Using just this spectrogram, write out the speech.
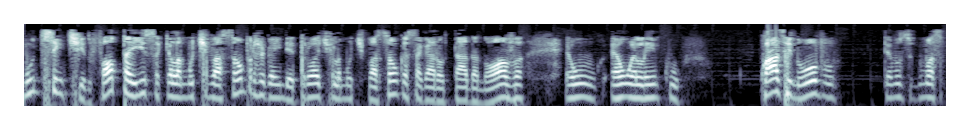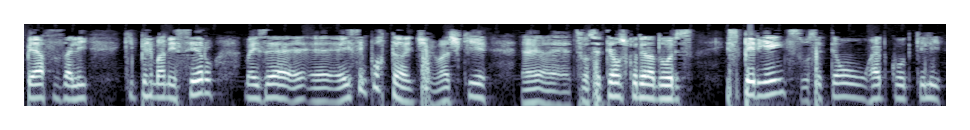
muito sentido. Falta isso, aquela motivação para jogar em Detroit, aquela motivação com essa garotada nova. É um, é um elenco quase novo. Temos algumas peças ali que permaneceram, mas é, é, é isso é importante. Eu acho que é, se você tem uns coordenadores experientes, você tem um head coach que ele,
